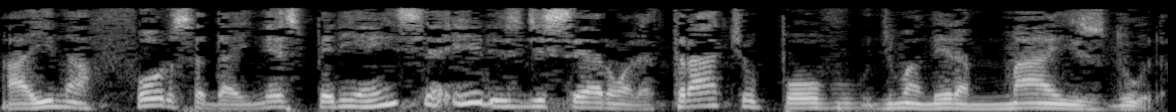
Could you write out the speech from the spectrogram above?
Aí na força da inexperiência, eles disseram, olha, trate o povo de maneira mais dura.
